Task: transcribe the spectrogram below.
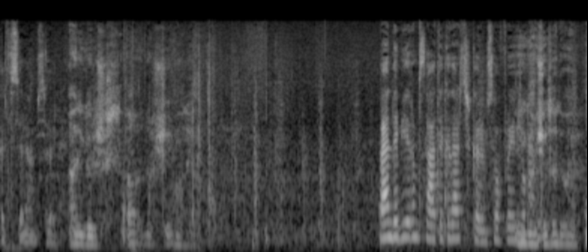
Hadi selam söyle. Hadi görüşürüz. Aa dur şeyim alayım. Ben de bir yarım saate kadar çıkarım. Sofrayı İyi toplayayım. görüşürüz hadi bay bay.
